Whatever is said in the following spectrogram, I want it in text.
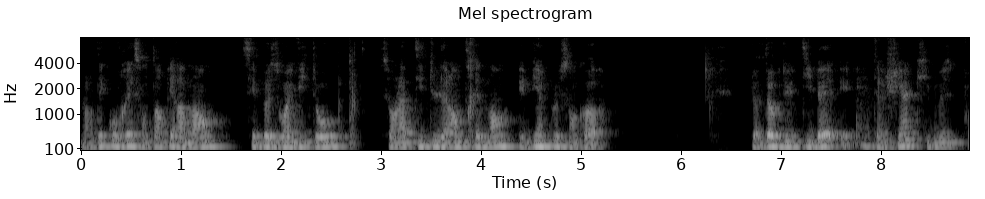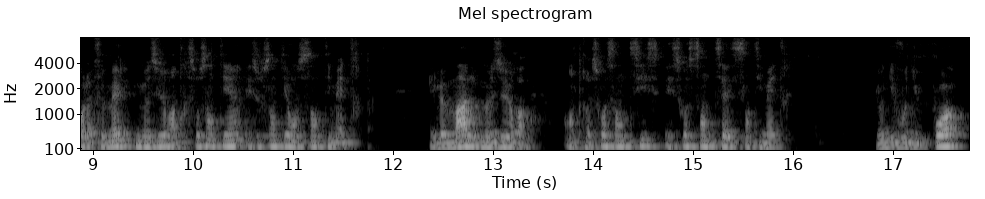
Alors découvrez son tempérament, ses besoins vitaux, son aptitude à l'entraînement et bien plus encore. Le dog du Tibet est un chien qui, pour la femelle, mesure entre 61 et 71 cm et le mâle mesure entre 66 et 76 cm. au niveau du poids,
